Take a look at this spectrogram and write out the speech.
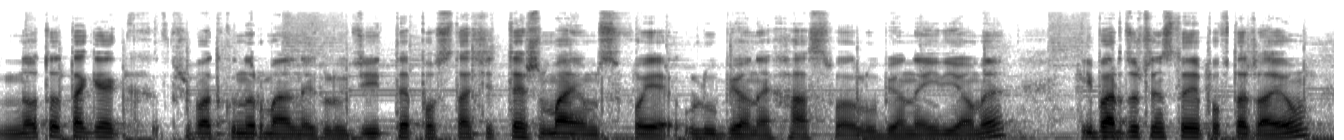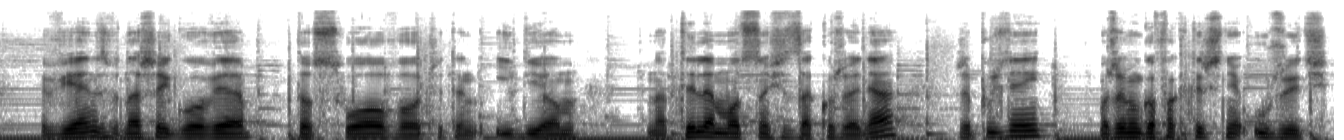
no to tak jak w przypadku normalnych ludzi, te postacie też mają swoje ulubione hasła, ulubione idiomy i bardzo często je powtarzają, więc w naszej głowie to słowo czy ten idiom na tyle mocno się zakorzenia, że później możemy go faktycznie użyć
